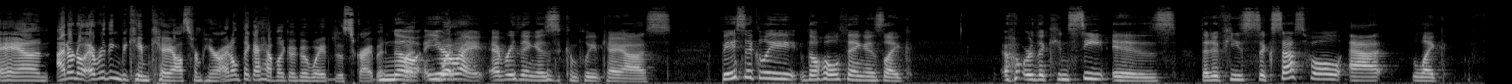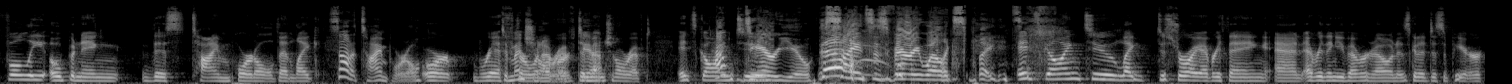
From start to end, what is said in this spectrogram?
and I don't know. Everything became chaos from here. I don't think I have like a good way to describe it. No, you're what- right. Everything is complete chaos. Basically, the whole thing is like, or the conceit is that if he's successful at like fully opening this time portal, then like It's not a time portal. or rift Dimensional or whatever rift, yeah. rift, it's going How to dare you? The science is very well explained. it's going to like destroy everything and everything you've ever known is going to disappear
